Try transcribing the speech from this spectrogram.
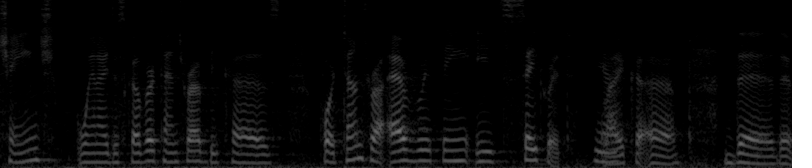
change when i discovered tantra because for tantra everything is sacred yeah. like uh, the, the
